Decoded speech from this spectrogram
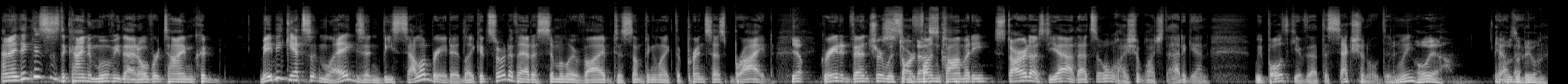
And I think this is the kind of movie that over time could maybe get some legs and be celebrated. Like it sort of had a similar vibe to something like The Princess Bride. Yep. Great adventure with Stardust. some fun comedy. Stardust, yeah, that's oh, I should watch that again. We both gave that the sectional, didn't we? Oh yeah. That was a big one.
